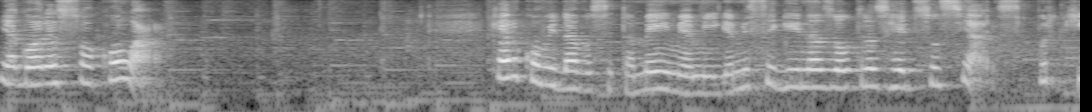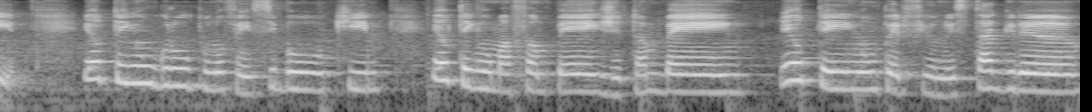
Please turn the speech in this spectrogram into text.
e agora é só colar. Quero convidar você também, minha amiga, a me seguir nas outras redes sociais. Por quê? Eu tenho um grupo no Facebook, eu tenho uma fanpage também, eu tenho um perfil no Instagram,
